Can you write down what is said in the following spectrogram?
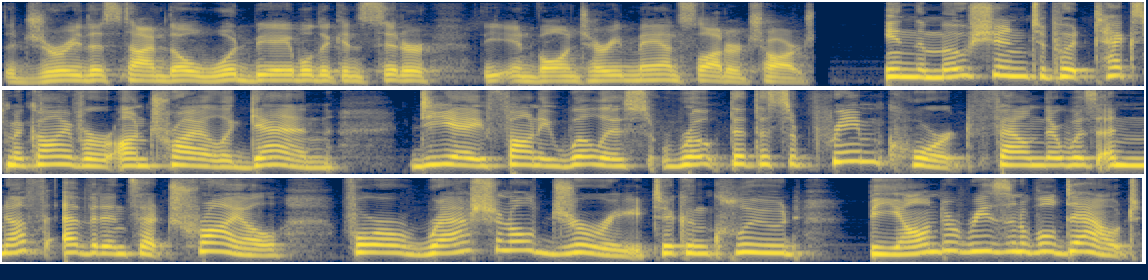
The jury this time, though, would be able to consider the involuntary manslaughter charge. In the motion to put Tex McIver on trial again, DA Fani Willis wrote that the Supreme Court found there was enough evidence at trial for a rational jury to conclude, beyond a reasonable doubt,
